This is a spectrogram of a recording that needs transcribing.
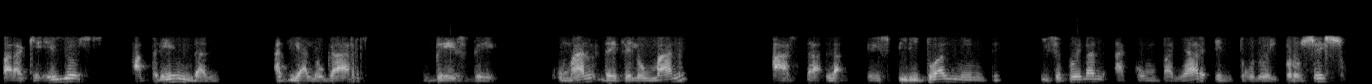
para que ellos aprendan a dialogar desde, humano, desde lo humano hasta la, espiritualmente y se puedan acompañar en todo el proceso.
